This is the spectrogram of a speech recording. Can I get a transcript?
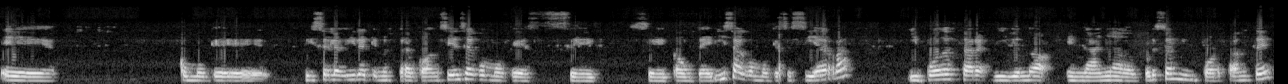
eh, como que dice la Biblia que nuestra conciencia como que se se cauteriza, como que se cierra y puedo estar viviendo engañado. Por eso es importante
